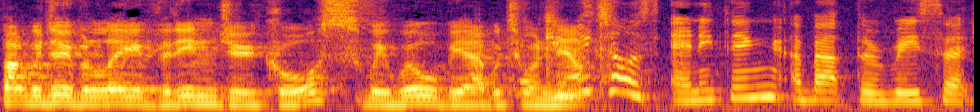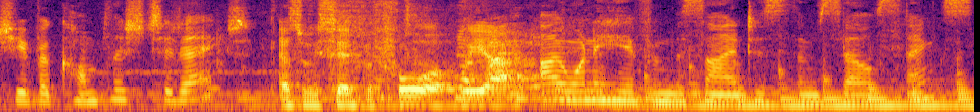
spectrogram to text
but we do believe that in due course we will be able to announce Can you tell us anything about the research you've accomplished to date? As we said before, we are. I want to hear from the scientists themselves, thanks.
